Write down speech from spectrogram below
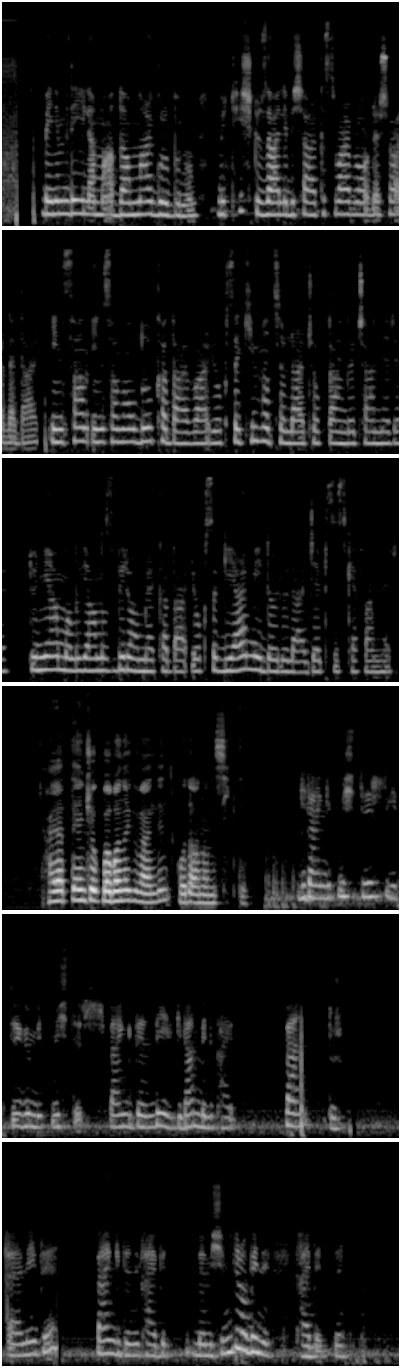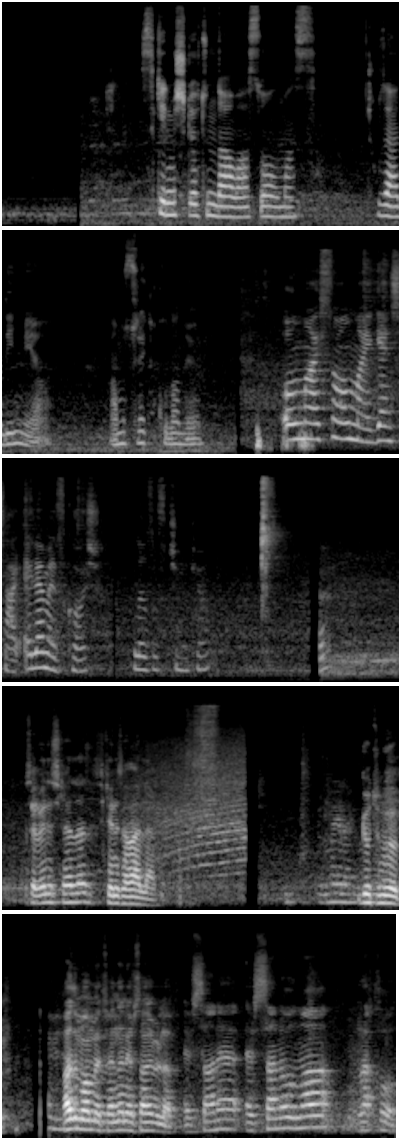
Benim değil ama Adamlar grubunun müthiş güzel bir şarkısı var ve orada şöyle der. İnsan insan olduğu kadar var yoksa kim hatırlar çoktan göçenleri? Dünya malı yalnız bir ömre kadar yoksa giyer miydi ölüler cepsiz kefenleri? Hayatta en çok babana güvendin, o da ananı sikti. Giden gitmiştir, gittiği gün bitmiştir. Ben giden değil, giden beni kay... Ben, dur. Ee, neydi? Ben gideni kaybetmemişimdir, o beni kaybetti. Sikilmiş götün davası olmaz. Çok güzel değil mi ya? Ama sürekli kullanıyorum. Olmazsa olmayı gençler elemez koş. Lazız çünkü. Seveni sikerler, sikeni severler. Götümü öp. Hadi Muhammed senden efsane bir laf. Efsane, efsane olma, rakı ol.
